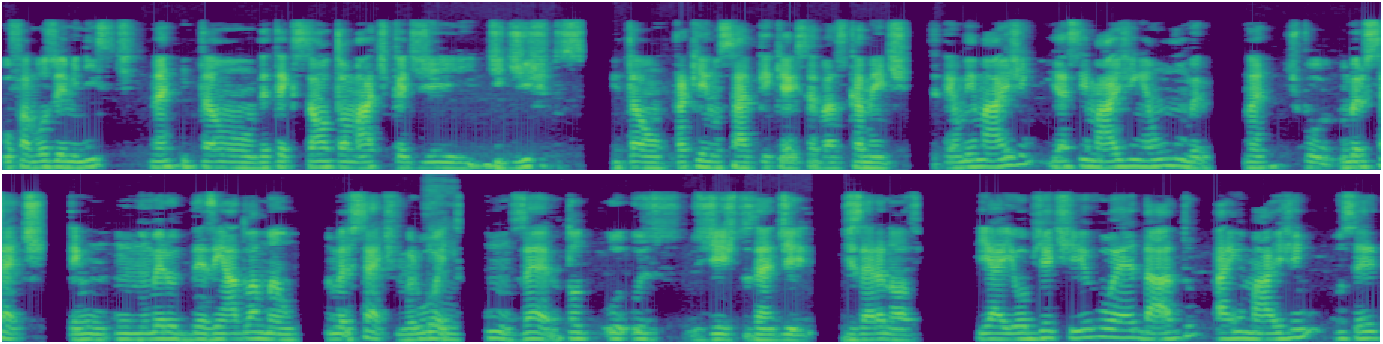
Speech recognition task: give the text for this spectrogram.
o famoso MNIST, né? Então, detecção automática de, de dígitos. Então, para quem não sabe o que que é isso, é basicamente você tem uma imagem e essa imagem é um número, né? Tipo, número 7. Tem um, um número desenhado à mão. Número 7, número Sim. 8, 1, 0, todos os, os dígitos né, de, de 0 a 9. E aí o objetivo é, dado a imagem, você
